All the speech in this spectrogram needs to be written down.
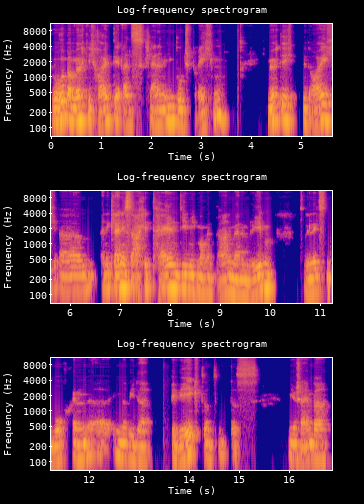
worüber möchte ich heute als kleinen Input sprechen? Möchte ich mit euch ähm, eine kleine Sache teilen, die mich momentan in meinem Leben so die letzten Wochen äh, immer wieder bewegt und das mir scheinbar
